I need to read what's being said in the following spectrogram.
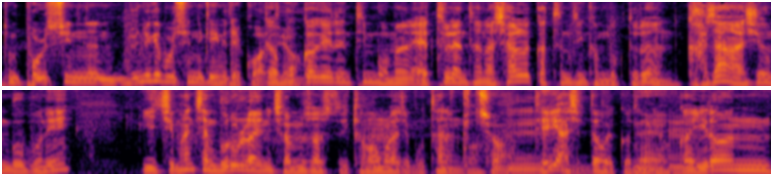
좀볼 수 있는 눈여겨 볼 수 있는 게임이 될 것 같아요. 그러니까 못 가게 된 팀 보면 애틀랜타나 샬럿 같은 팀 감독들은 가장 아쉬운 부분이 이 지금 한참 물 올라 있는 젊은 선수들이 경험을 하지 못하는 거 그렇죠. 음. 되게 아쉽다고 했거든요. 네. 그러니까 이런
